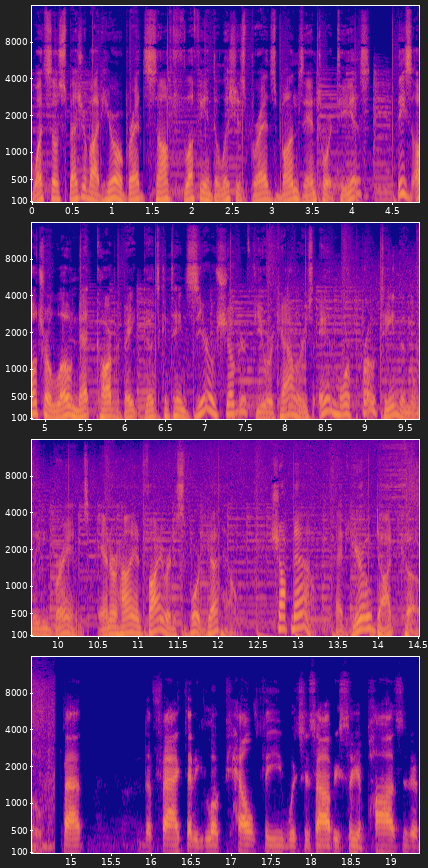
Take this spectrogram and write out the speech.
what's so special about Hero Bread's soft, fluffy, and delicious breads, buns, and tortillas. These ultra low net carb baked goods contain zero sugar, fewer calories, and more protein than the leading brands, and are high in fiber to support gut health. Shop now at hero.co. About the fact that he looked healthy, which is obviously a positive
